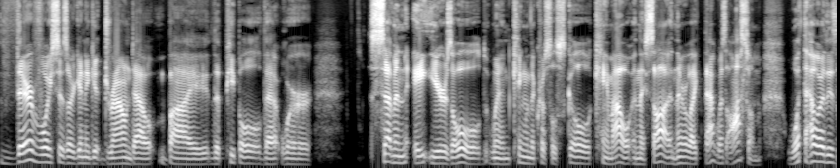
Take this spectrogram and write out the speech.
their voices are going to get drowned out by the people that were seven, eight years old when Kingdom of the Crystal Skull came out and they saw it and they were like, that was awesome. What the hell are these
